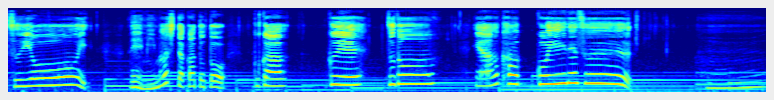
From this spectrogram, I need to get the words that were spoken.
強い。ねえ見ましたかトト。グカグエズドーン。いやーかっこいいです。ふーん。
